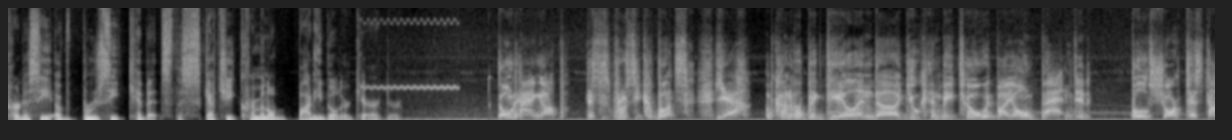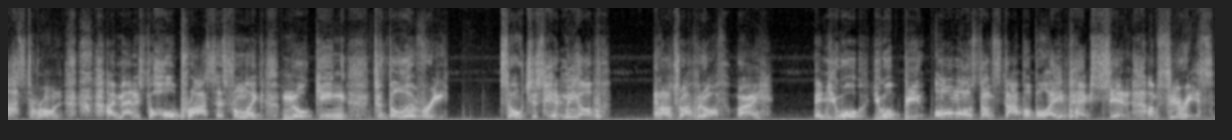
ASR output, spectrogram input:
courtesy of Brucie Kibbutz, the sketchy criminal bodybuilder character. Don't hang up. This is Brucie Kibbutz. Yeah, I'm kind of a big deal, and uh, you can be too with my own patented bull shark testosterone. I manage the whole process from like milking to delivery. So just hit me up, and I'll drop it off. All right? And you will you will be almost unstoppable. Apex shit. I'm serious.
